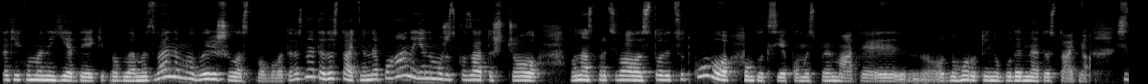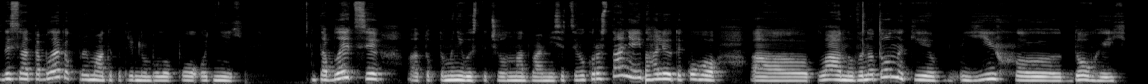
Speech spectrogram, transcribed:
Так як у мене є деякі проблеми з венами, вирішила спробувати. Ви знаєте, достатньо непогано. Я не можу сказати, що вона спрацювала 100%, в комплексі якомусь приймати е, одного рутину буде недостатньо. 60 таблеток приймати потрібно було по одній. Таблетці, тобто мені вистачило на два місяці використання, і взагалі такого плану венотоники їх е, довгий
